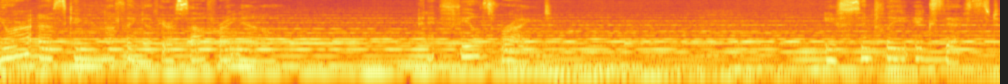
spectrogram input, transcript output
You are asking nothing of yourself right now, and it feels right. You simply exist.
